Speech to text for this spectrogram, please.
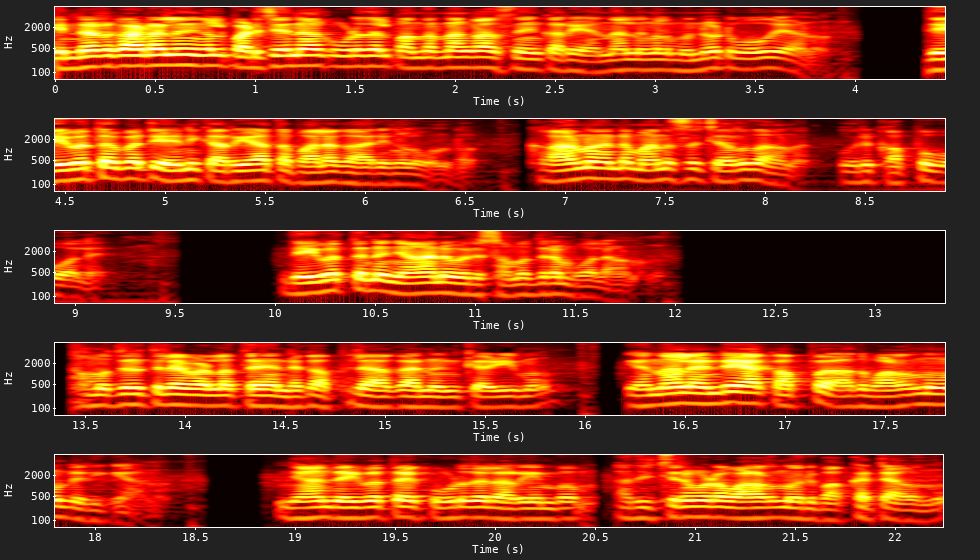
കിൻഡർ ഗാർഡനിൽ നിങ്ങൾ പഠിച്ചതിനാൽ കൂടുതൽ പന്ത്രണ്ടാം ക്ലാസ് നിങ്ങൾക്കറിയാം. എന്നാൽ നിങ്ങൾ മുന്നോട്ട് പോവുകയാണ്? ദൈവത്തെപ്പറ്റി എനിക്കറിയാത്ത പല കാര്യങ്ങളുമുണ്ട് കാരണം എന്റെ മനസ്സ് ചെറുതാണ് ഒരു കപ്പ് പോലെ. ദൈവത്തിന്റെ ഞാൻ ഒരു സമുദ്രം പോലാണ്. സമുദ്രത്തിലെ വെള്ളത്തെ എന്റെ കപ്പിലാക്കാൻ എനിക്ക് കഴിയുമോ? എന്നാൽ എന്റെ ആ കപ്പ് അത് വളർന്നുകൊണ്ടിരിക്കുകയാണ്. ഞാൻ ദൈവത്തെ കൂടുതൽ അറിയുമ്പം അത് ഇച്ചിരി കൂടെ വളർന്നൊരു ബക്കറ്റാവുന്നു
